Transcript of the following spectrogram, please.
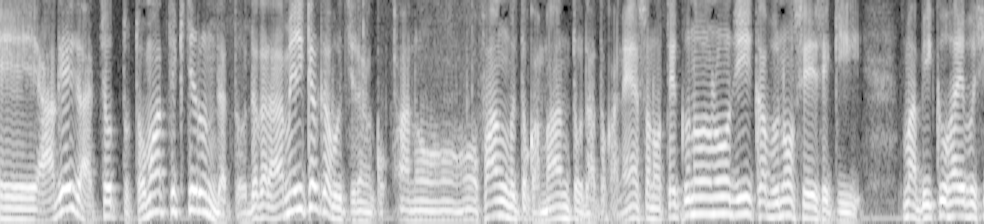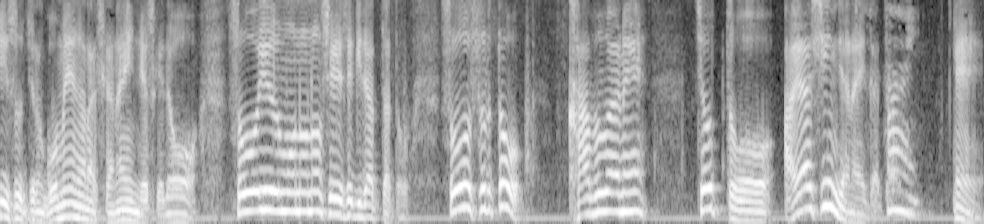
えー、上げがちょっと止まってきてるんだと。だからアメリカ株っていうのはこ、あのーファングとかマントだとかね、そのテクノロジー株の成績、まあビッグファイブ指数っていうのは5銘柄しかないんですけど、そういうものの成績だったと。そうすると、株はね、ちょっと怪しいんじゃないかと。はいえ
